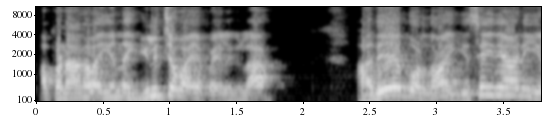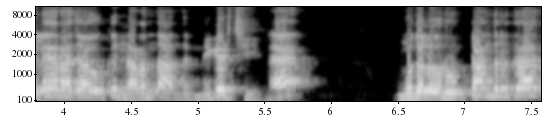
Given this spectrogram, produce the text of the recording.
அப்ப நாங்களாம் என்ன இழிச்சவாய பயலுகளா? அதே போலதான் இசைஞானி இளையராஜாவுக்கு நடந்த அந்த நிகழ்ச்சியில முதல்வர் உட்கார்ந்து இருக்கிறார்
